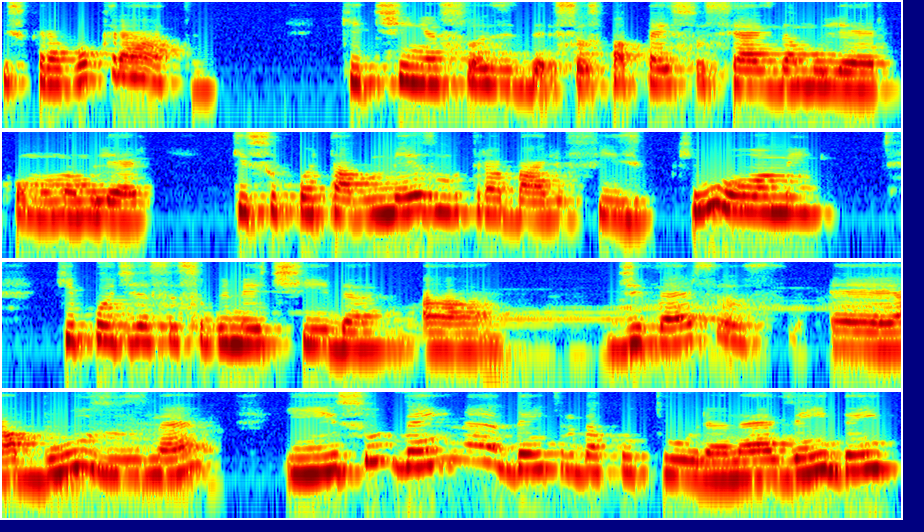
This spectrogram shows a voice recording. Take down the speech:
escravocrata, que tinha suas, seus papéis sociais da mulher como uma mulher que suportava o mesmo trabalho físico que o homem, que podia ser submetida a diversos é, abusos, né? E isso vem né, dentro da cultura, né? Vem dentro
